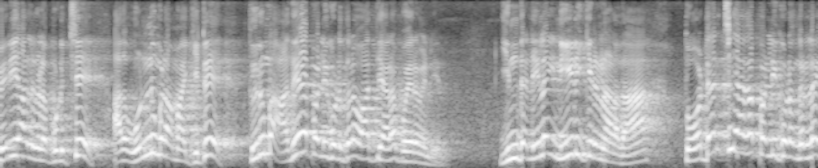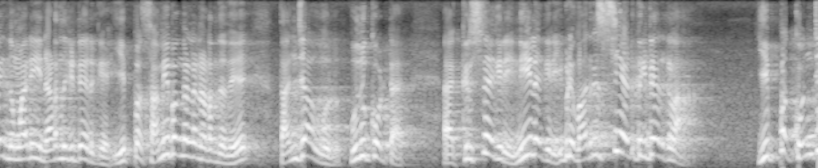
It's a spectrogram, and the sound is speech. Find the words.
பெரிய ஆளுகளை பிடிச்சி அதை ஒண்ணுமிடாமாக்கிட்டு திரும்ப அதே பள்ளிக்கூடத்தில் வாத்தியாராக போயிட வேண்டியது. இந்த நிலை நீடிக்கிறனால தான் தொடர்ச்சியாக பள்ளிக்கூடங்களில் இந்த மாதிரி நடந்துக்கிட்டே இருக்கு. இப்போ சமீபங்களில் நடந்தது தஞ்சாவூர் புதுக்கோட்டை கிருஷ்ணகிரி நீலகிரி இப்படி வரிசையாக எடுத்துக்கிட்டே இருக்கலாம். இப்போ கொஞ்ச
